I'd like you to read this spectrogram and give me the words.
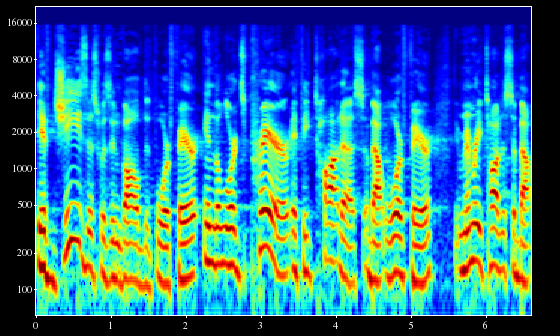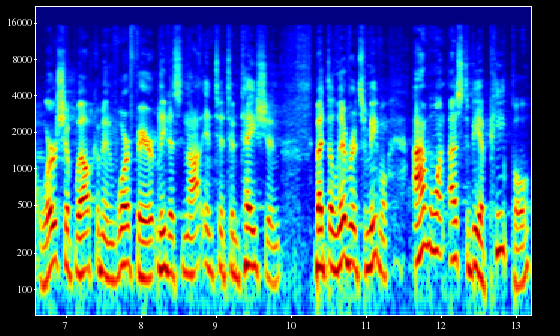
If Jesus was involved in warfare, in the Lord's Prayer, if he taught us about warfare, remember he taught us about worship, welcome, and warfare, lead us not into temptation, but deliver us from evil. I want us to be a people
